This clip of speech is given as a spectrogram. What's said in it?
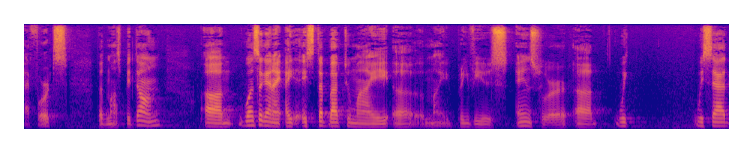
efforts that must be done. Um, once again, I, I, step back to my, uh, my previous answer. Uh, we, we said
